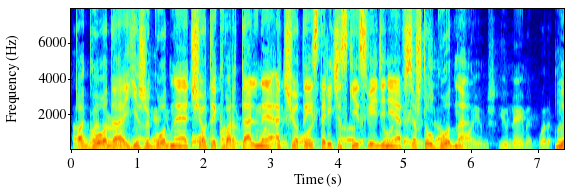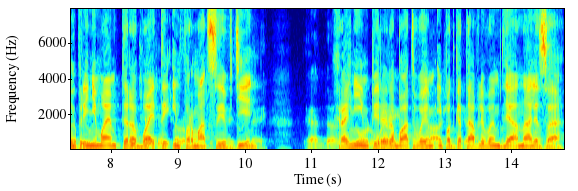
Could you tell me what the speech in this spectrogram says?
Погода, ежегодные отчеты, квартальные отчеты, исторические сведения, все что угодно. Мы принимаем терабайты информации в день. Храним, перерабатываем и подготавливаем для анализа.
